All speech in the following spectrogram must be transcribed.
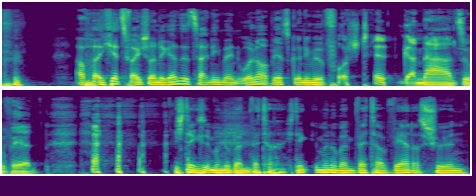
Aber jetzt war ich schon eine ganze Zeit nicht mehr in Urlaub, jetzt könnte ich mir vorstellen, Ghana zu werden. ich denke es immer nur beim Wetter. Ich denke immer nur beim Wetter wäre das schön,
